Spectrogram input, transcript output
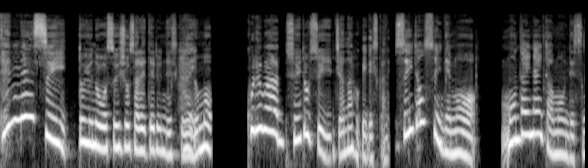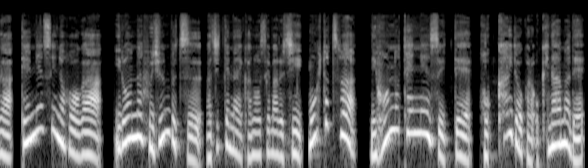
天 然水というのを推奨されてるんですけれども、はい、これは水道水じゃない方がいいですかね？水道水でも問題ないとは思うんですが、天然水の方がいろんな不純物混じってない可能性もあるし、もう一つは日本の天然水って北海道から沖縄まで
